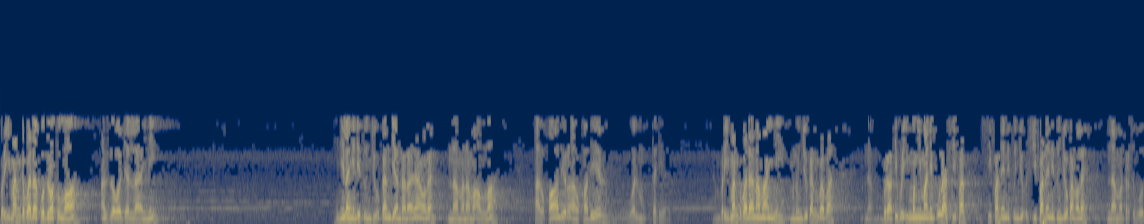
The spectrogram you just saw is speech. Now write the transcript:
beriman kepada kudratullah azza wa jalla ini inilah yang ditunjukkan di antaranya oleh nama-nama Allah Al-Qadir, Al-Qadir, Wal-Muqtadir. Beriman kepada nama ini menunjukkan Bapak nah, berarti mengimani pula sifat sifat yang ditunjuk sifat yang ditunjukkan oleh nama tersebut.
